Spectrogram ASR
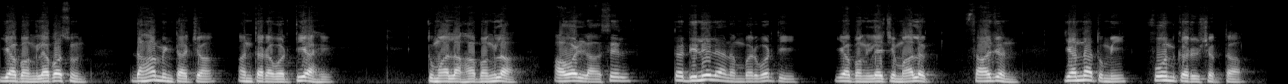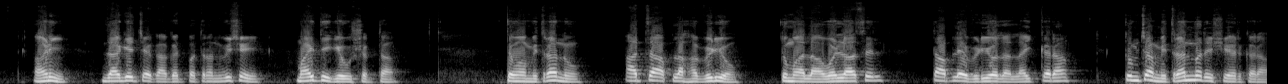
या बंगल्यापासून दहा मिनटाच्या अंतरावरती आहे. तुम्हाला हा बंगला आवडला असेल तर दिलेल्या नंबरवरती या बंगल्याचे मालक साजन यांना तुम्ही फोन करू शकता आणि जागेच्या कागदपत्रांविषयी माहिती घेऊ शकता. तेव्हा मित्रांनो आजचा आपला हा व्हिडिओ तुम्हाला आवडला असेल तर आपल्या व्हिडिओला लाईक करा तुमच्या मित्रांमध्ये शेअर करा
